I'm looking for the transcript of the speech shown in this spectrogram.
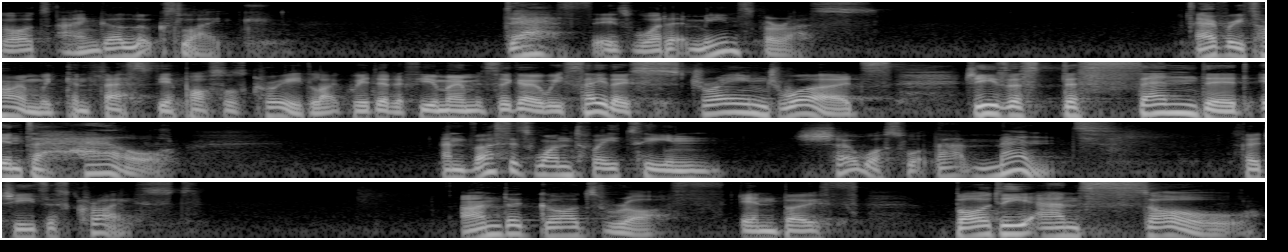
God's anger looks like. Death is what it means for us. Every time we confess the Apostles' Creed, like we did a few moments ago, we say those strange words Jesus descended into hell. And verses 1 to 18 show us what that meant. for Jesus Christ. Under God's wrath, in both body and soul,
